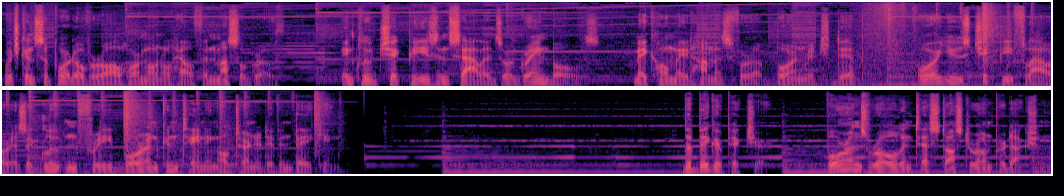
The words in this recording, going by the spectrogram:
which can support overall hormonal health and muscle growth. Include chickpeas in salads or grain bowls. Make homemade hummus for a boron-rich dip, or use chickpea flour as a gluten-free, boron-containing alternative in baking. The bigger picture, boron's role in testosterone production.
